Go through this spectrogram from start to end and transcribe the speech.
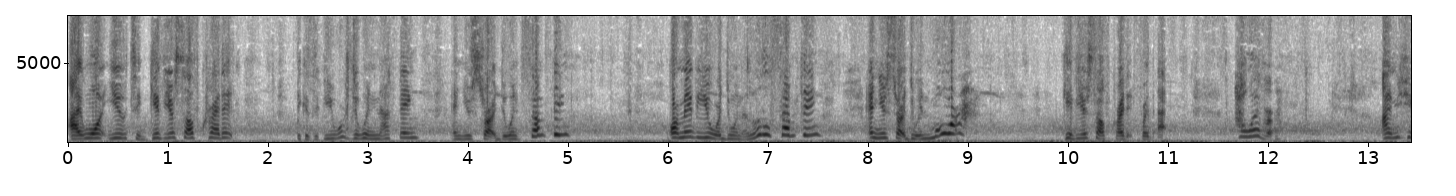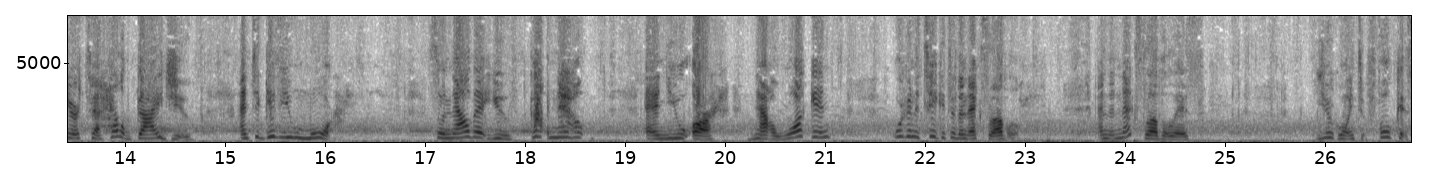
I want you to give yourself credit because if you were doing nothing and you start doing something, or maybe you were doing a little something and you start doing more, give yourself credit for that. However, I'm here to help guide you and to give you more. So now that you've gotten out and you are now walking, we're going to take it to the next level. And the next level is you're going to focus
